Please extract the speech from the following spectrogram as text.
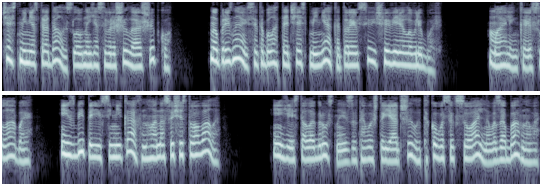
Часть меня страдала, словно я совершила ошибку, но, признаюсь, это была та часть меня, которая все еще верила в любовь. Маленькая, слабая, избитая и в синяках, но она существовала. И ей стало грустно из-за того, что я отшила такого сексуального, забавного,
